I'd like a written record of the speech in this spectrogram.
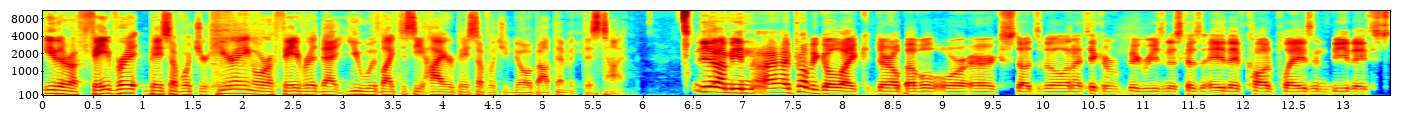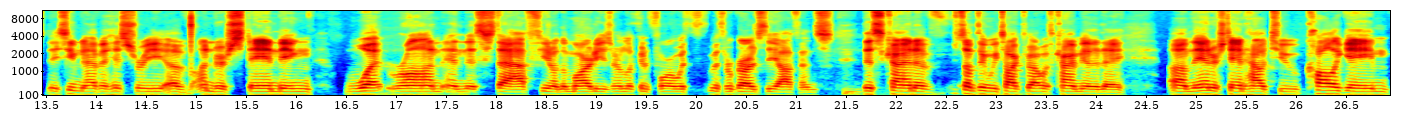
either a favorite based off what you're hearing or a favorite that you would like to see higher based off what you know about them at this time? Yeah, I mean, I'd probably go like Darrell Bevell or Eric Studesville, and I think a big reason is because a they've called plays, and b they they seem to have a history of understanding what Ron and this staff, you know, the Martys are looking for with with regards to the offense. This kind of something we talked about with Keim the other day um, they understand how to call a game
